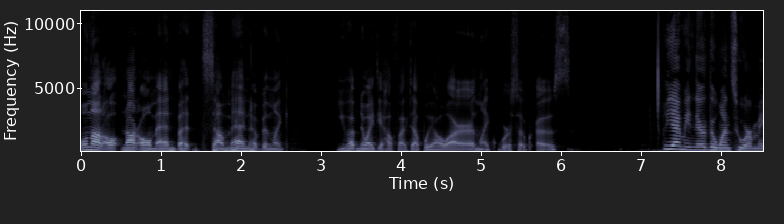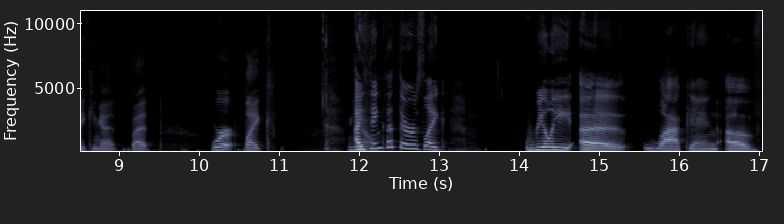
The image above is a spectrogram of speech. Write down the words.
well, not all not all men, but some men have been like, you have no idea how fucked up we all are, and like we're so gross. Yeah, I mean, they're the ones who are making it, but we're like, you I know. think that there's like really a lacking of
